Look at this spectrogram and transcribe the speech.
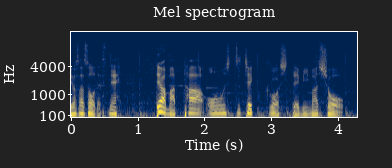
良さそうですね。ではまた音質チェックをしてみましょう。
